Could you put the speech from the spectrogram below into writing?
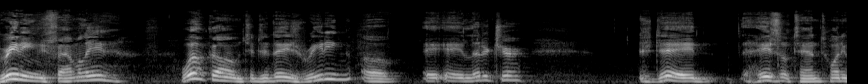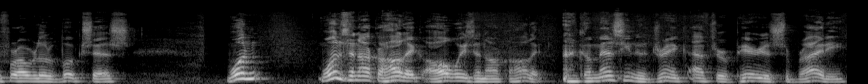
Greetings, family. Welcome to today's reading of AA literature. Today, Hazelden 24 Hour Little Book says, One, Once an alcoholic, always an alcoholic. Commencing to drink after a period of sobriety,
